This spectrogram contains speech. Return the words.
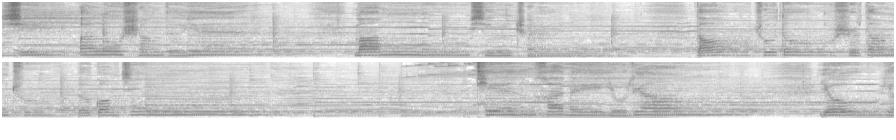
西安路上的夜，盲目。星辰，到处都是当初的光景。天还没有亮，又要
